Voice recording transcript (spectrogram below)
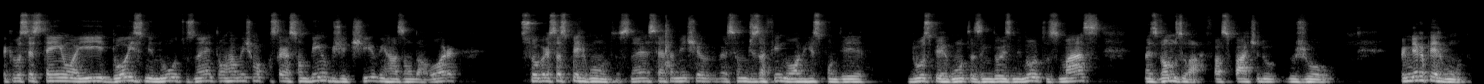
para que vocês tenham aí dois minutos, né? Então, realmente uma consideração bem objetiva, em razão da hora, sobre essas perguntas, né? Certamente vai ser um desafio enorme responder duas perguntas em dois minutos, mas, mas vamos lá, faz parte do, do jogo. Primeira pergunta.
